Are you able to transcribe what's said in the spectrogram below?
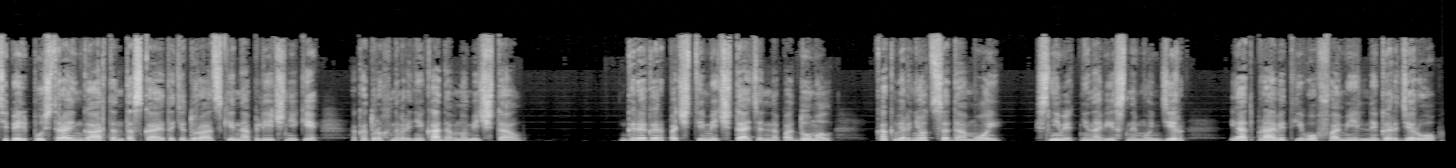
Теперь пусть Райнгартен таскает эти дурацкие наплечники, о которых наверняка давно мечтал. Грегор почти мечтательно подумал, как вернется домой, снимет ненавистный мундир и отправит его в фамильный гардероб,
